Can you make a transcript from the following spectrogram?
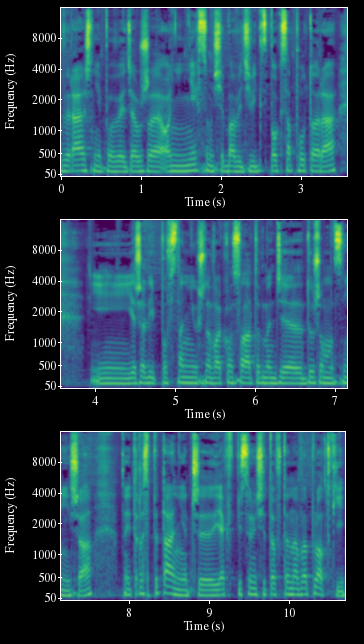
wyraźnie powiedział, że oni nie chcą się bawić w Xboxa półtora i jeżeli powstanie już nowa konsola, to będzie dużo mocniejsza. No i teraz pytanie, czy jak wpisuje się to w te nowe plotki?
